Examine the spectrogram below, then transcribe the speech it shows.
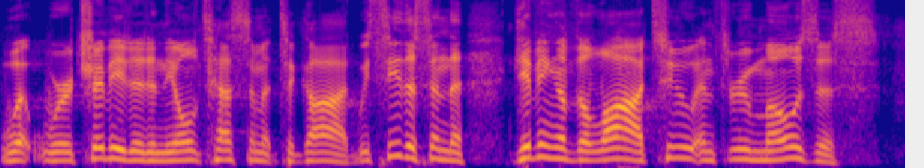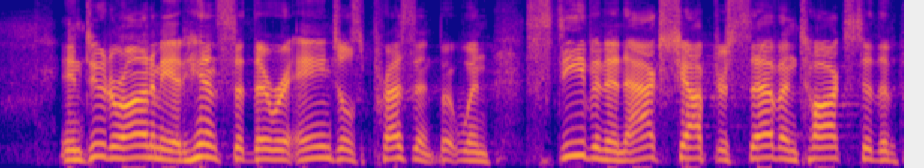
what were attributed in the Old Testament to God. We see this in the giving of the law to and through Moses. In Deuteronomy, it hints that there were angels present, but when Stephen in Acts chapter 7 talks to the,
